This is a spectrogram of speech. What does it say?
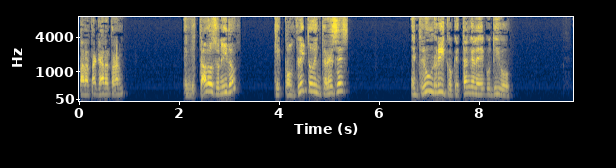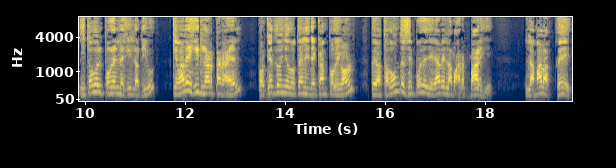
para atacar a Trump en Estados Unidos que conflicto de intereses entre un rico que está en el Ejecutivo y todo el poder legislativo, que va a legislar para él, porque es dueño de hotel y de campo de golf, pero hasta dónde se puede llegar en la barbarie, la mala fe,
